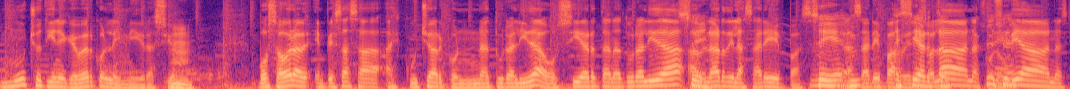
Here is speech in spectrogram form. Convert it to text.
mucho tiene que ver con la inmigración. Mm. Vos ahora empezás a, a escuchar con naturalidad o cierta naturalidad Sí. hablar de las arepas. Sí, de las arepas es cierto. venezolanas, Sí, sí. colombianas.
